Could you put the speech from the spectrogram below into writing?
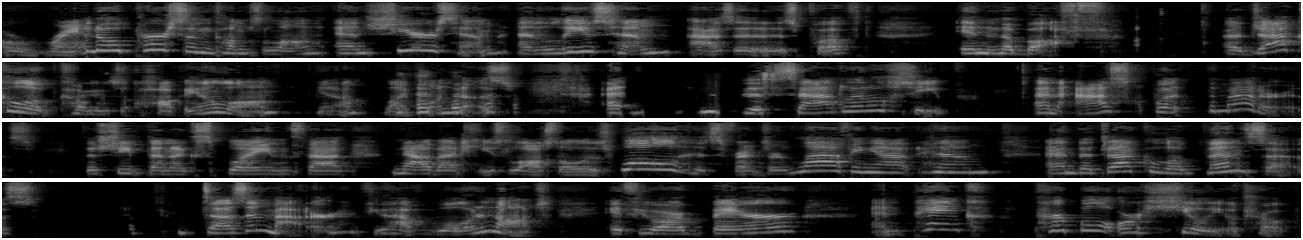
a rando person comes along and shears him and leaves him, as it is put, in the buff. A jackalope comes hopping along, you know, like one does, and this sad little sheep and asks what the matter is. The sheep then explains that now that he's lost all his wool, his friends are laughing at him, and the jackalope then says, doesn't matter if you have wool or not, if you are bare and pink, purple, or heliotrope.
